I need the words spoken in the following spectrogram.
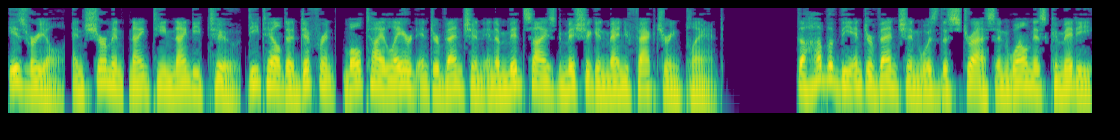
Israel, and Sherman 1992 detailed a different, multi-layered intervention in a mid-sized Michigan manufacturing plant. The hub of the intervention was the Stress and Wellness Committee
